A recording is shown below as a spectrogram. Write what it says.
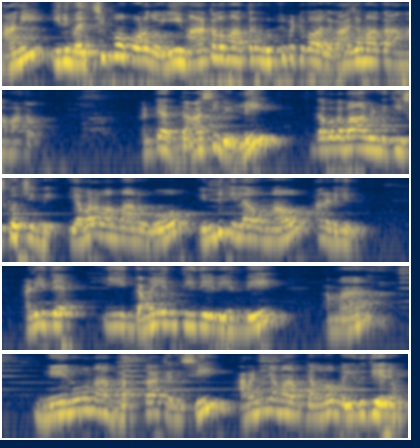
కానీ ఇది మర్చిపోకూడదు. ఈ మాటలు మాత్రం గుర్తుపెట్టుకోవాలి. రాజమాత అన్న మాటలు. అంటే ఆ దాసి వెళ్ళి గబగబా ఆవిడ్ని తీసుకొచ్చింది. ఎవరవమ్మా నువ్వు? ఎందుకు ఇలా ఉన్నావు? అని అడిగింది. అడిగితే ఈ దమయంతీదేవి ఏంది? అమ్మా నేను నా భర్త కలిసి అరణ్య మార్గంలో బయలుదేరాం.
